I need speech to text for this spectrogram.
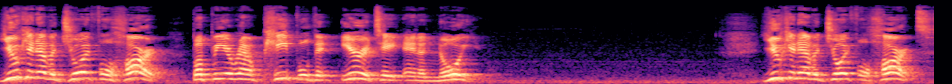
You can have a joyful heart but be around people that irritate and annoy you. You can have a joyful heart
